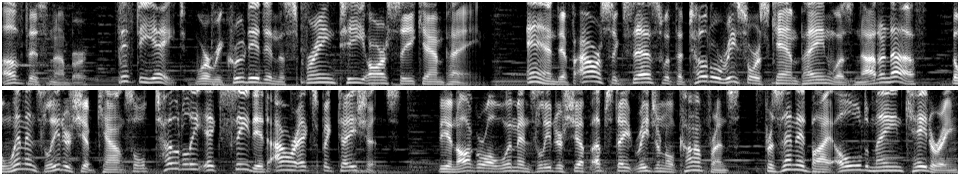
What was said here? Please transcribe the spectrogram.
Of this number, 58 were recruited in the Spring TRC campaign. And if our success with the Total Resource campaign was not enough, the Women's Leadership Council totally exceeded our expectations. The inaugural Women's Leadership Upstate Regional Conference, presented by Old Main Catering,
